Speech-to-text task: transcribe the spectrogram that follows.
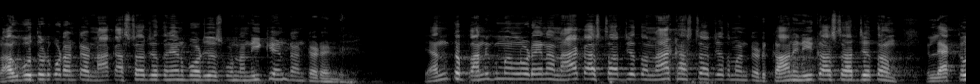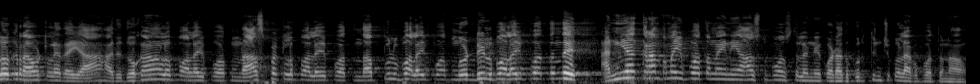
రాఘుబూతుడు కూడా అంటాడు నా కష్టార్జితం నేను పోటు చేసుకుంటున్నా. నీకేంటి అంటాడండి ఎంత పనికిమలనుడైనా నా కష్టార్జితం నా కష్టార్జితం అంటాడు. కానీ నీ కష్టార్జితం లెక్కలోకి రావట్లేదయ్యా. అది దుకాణాల పాలైపోతుంది హాస్పిటల్ పాలైపోతుంది అప్పులు పాలైపోతుంది వడ్డీలు పాలైపోతుంది అన్యాక్రాంతం అయిపోతున్నాయి నీ ఆస్తుపోస్తులన్నీ కూడా. అది గుర్తుంచుకోలేకపోతున్నావు.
